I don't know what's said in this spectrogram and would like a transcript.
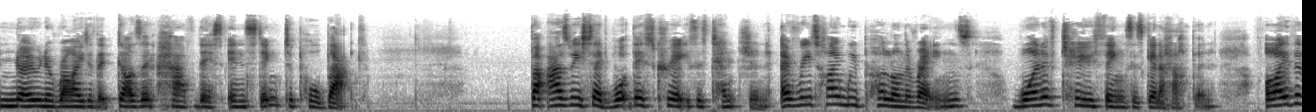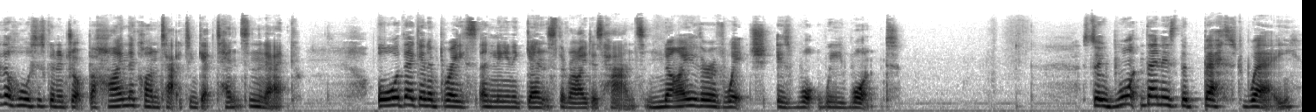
known a rider that doesn't have this instinct to pull back. But as we said, what this creates is tension. Every time we pull on the reins, one of two things is going to happen. Either the horse is going to drop behind the contact and get tense in the neck, or they're going to brace and lean against the rider's hands, neither of which is what we want. So, what then is the best way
